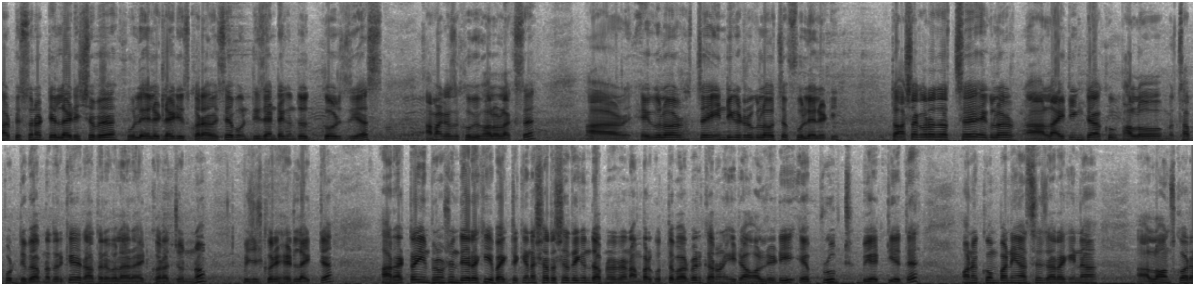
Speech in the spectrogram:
আর পিছনে টেল লাইট হিসেবে ফুল এলইডি লাইট ইউজ করা হয়েছে এবং ডিজাইনটা কিন্তু গর্জিয়াস আমার কাছে খুবই ভালো লাগছে। আর এগুলোর হচ্ছে ইন্ডিকেটরগুলো হচ্ছে ফুল এলইডি তো আশা করা যাচ্ছে এগুলোর লাইটিংটা খুব ভালো সাপোর্ট দেবে আপনাদেরকে রাতের বেলায় রাইড করার জন্য, বিশেষ করে হেডলাইটটা আর একটা ইনফরমেশন দিয়ে রাখি বাইকটা কেনার সাথে সাথে কিন্তু আপনারা নাম্বার করতে পারবেন, কারণ এটা অলরেডি অ্যাপ্রুভড বিআরটিএতে অনেক কোম্পানি আছে যারা কিনা লঞ্চ করে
